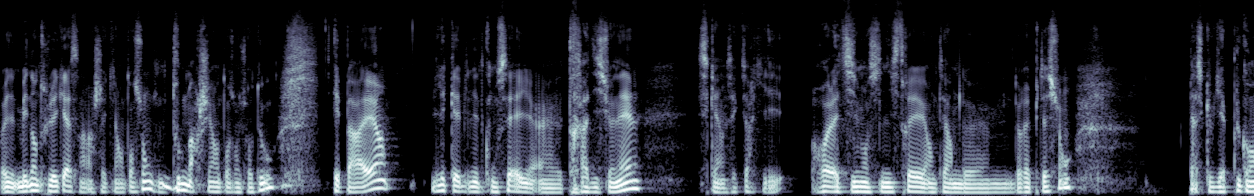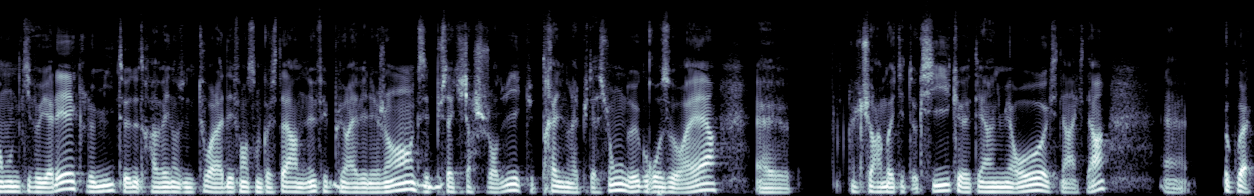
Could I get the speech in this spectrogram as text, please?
mais dans tous les cas c'est un marché qui est en tension. Tout le marché est en tension surtout. Et par ailleurs les cabinets de conseil euh, traditionnels c'est quand même un secteur qui est relativement sinistré en termes de, de réputation parce qu'il y a plus grand monde qui veut y aller, que le mythe de travailler dans une tour à la défense en costard ne fait plus rêver les gens, que c'est mhm. plus ça qu'ils cherchent aujourd'hui et que tu traînes une réputation de gros horaires, euh, culture à moitié toxique, t'es un numéro, etc., etc. Euh, donc voilà.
